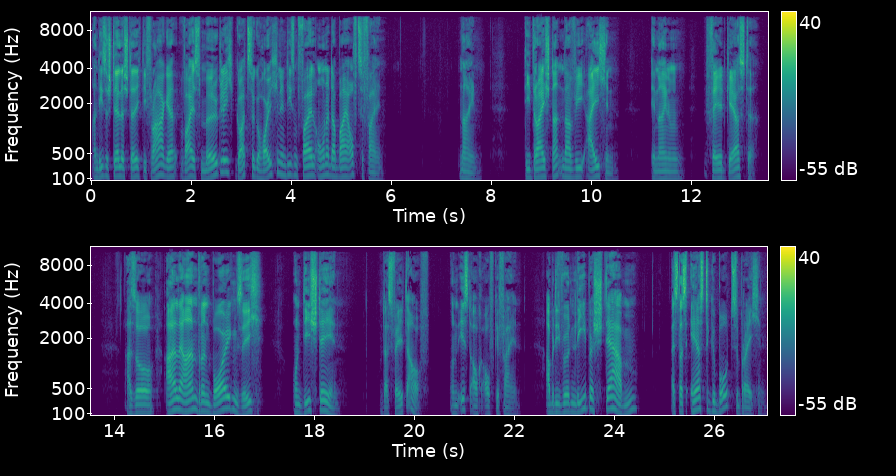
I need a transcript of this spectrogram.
an dieser Stelle stelle ich die Frage, war es möglich, Gott zu gehorchen in diesem Fall, ohne dabei aufzufallen? Nein. Die drei standen da wie Eichen in einem Feld Gerste. Also alle anderen beugen sich und die stehen. Und das fällt auf und ist auch aufgefallen. Aber die würden lieber sterben, als das erste Gebot zu brechen.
